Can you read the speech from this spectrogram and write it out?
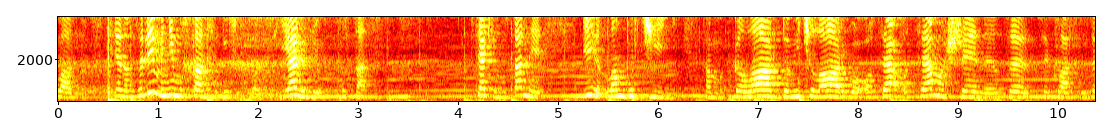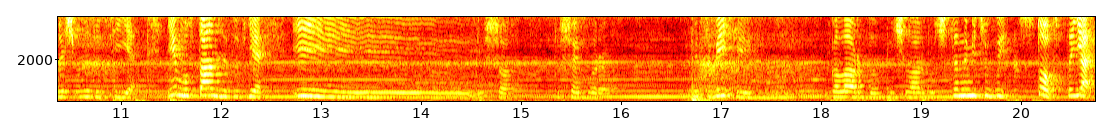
Ладно. Я ну, взагалі мені мустанги дуже подобаються. Я люблю мустанги. Всякі мустанги і Ламборджіні. Там Галардо, Мічеларго, оце, оце машини, оце це класно. До речі, вони тут всі є. І мустанги тут є, і. Що? Я говорив? Міцубісі, Галардо, Мічеларго. Чи це не Міцубісі? Стоп, стоять!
